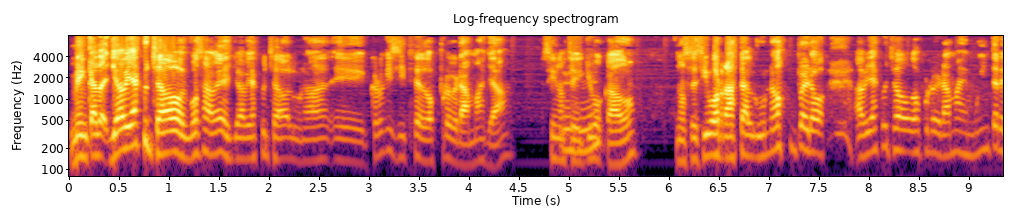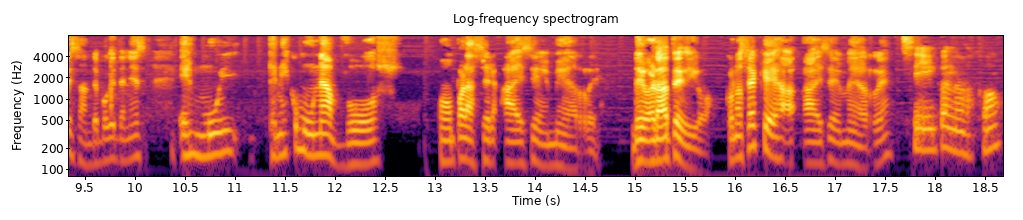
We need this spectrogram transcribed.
Me encanta. Yo había escuchado, vos sabés, yo había escuchado algunos, eh, creo que hiciste dos programas ya, si no estoy Ujú. equivocado. No sé si borraste alguno, pero había escuchado dos programas, es muy interesante porque tenés, es muy, tenés como una voz como para hacer ASMR. De verdad te digo. ¿Conoces qué es ASMR? Sí, conozco.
